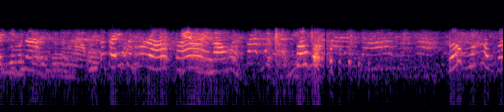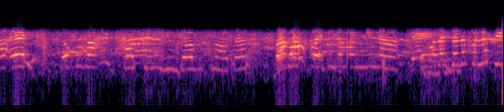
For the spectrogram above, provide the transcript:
Punta tayo sa Boracay. Baba. Baba ka ba? Eh, baba bakit na yung gabos natin? Pwede naman yun na. Nagdala pala si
